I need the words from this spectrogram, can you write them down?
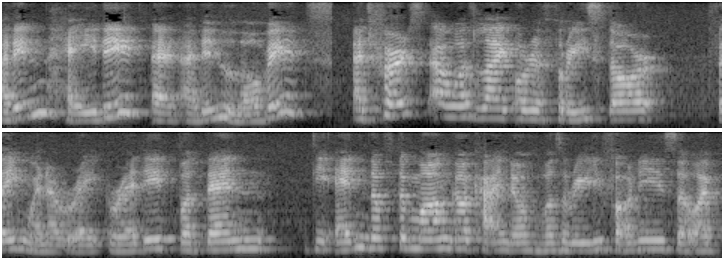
I didn't hate it and I didn't love it. At first I was like on a three star thing when I re read it but then the end of the manga kind of was really funny so I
